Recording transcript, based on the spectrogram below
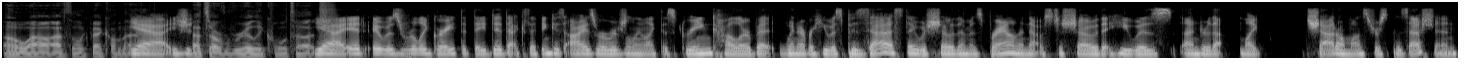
Oh, wow. I have to look back on that. Yeah, you should. That's a really cool touch. Yeah, it, it was really great that they did that because I think his eyes were originally like this green color, but whenever he was possessed, they would show them as brown, and that was to show that he was under that like shadow monster's possession.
